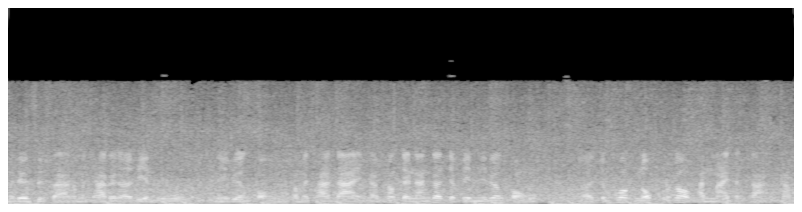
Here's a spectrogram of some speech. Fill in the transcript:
มาเดินศึกษาธรรมชาติแล้วก็เรียนรู้ในเรื่องของธรรมชาติได้ครับ นอกจากนั้นก็จะเป็นในเรื่องของเอ่อจำพวกนกแล้วก็พันไม้ต่างๆครับ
